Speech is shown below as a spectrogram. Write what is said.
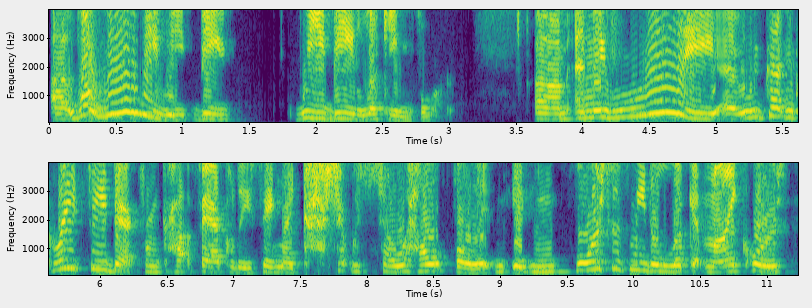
uh, what will we be, we be looking for. Um, and they've really, uh, we've gotten great feedback from faculty saying, my gosh, it was so helpful. It, it forces me to look at my course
